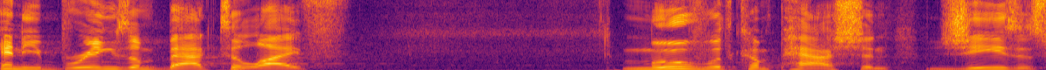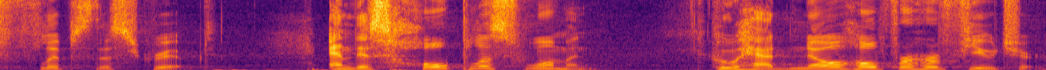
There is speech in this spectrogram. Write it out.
and he brings him back to life. Moved with compassion, Jesus flips the script. And this hopeless woman who had no hope for her future,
